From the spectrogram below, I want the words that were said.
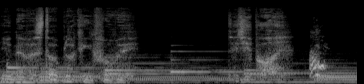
You never stop looking for me, did you, boy?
